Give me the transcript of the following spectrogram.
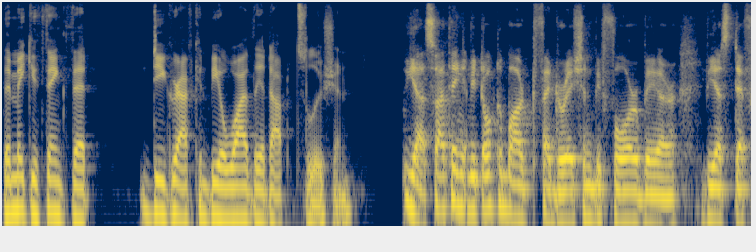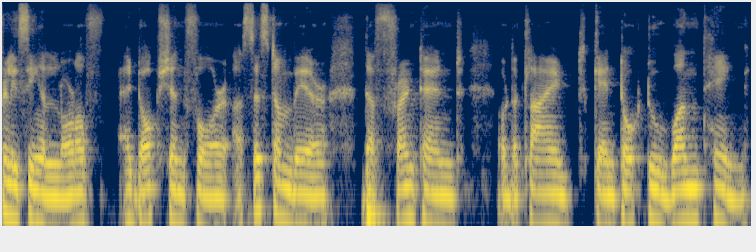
that make you think that dgraph can be a widely adopted solution? Yeah, so I think we talked about federation before, where we are definitely seeing a lot of adoption for a system where the front end or the client can talk to one thing,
